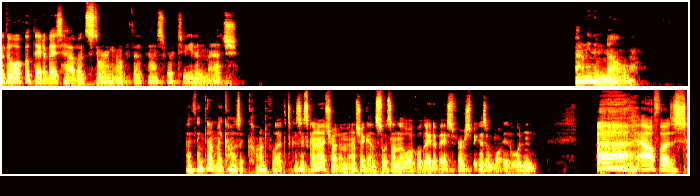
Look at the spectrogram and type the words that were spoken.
Would the local database have a storing of the password to even match? I don't even know. I think that might cause a conflict because it's gonna try to match against what's on the local database first because it, it wouldn't. Ah, uh, alphas.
